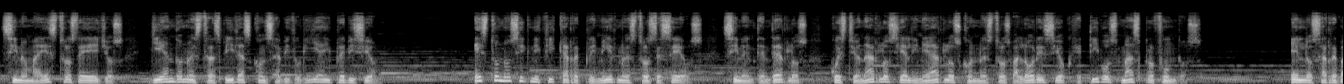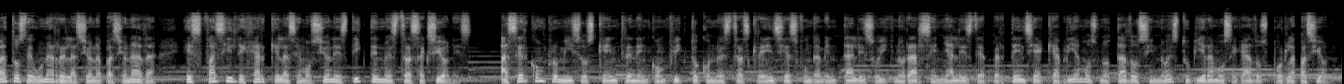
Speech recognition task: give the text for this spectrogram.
sino maestros de ellos, guiando nuestras vidas con sabiduría y previsión. Esto no significa reprimir nuestros deseos, sino entenderlos, cuestionarlos y alinearlos con nuestros valores y objetivos más profundos. En los arrebatos de una relación apasionada, es fácil dejar que las emociones dicten nuestras acciones, hacer compromisos que entren en conflicto con nuestras creencias fundamentales o ignorar señales de advertencia que habríamos notado si no estuviéramos cegados por la pasión.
